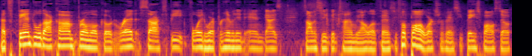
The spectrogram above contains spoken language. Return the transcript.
That's FanDuel.com, promo code Red Sox Beat. Void where prohibited. And guys, it's obviously a good time. We all love fantasy football. It works for fantasy baseball. So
